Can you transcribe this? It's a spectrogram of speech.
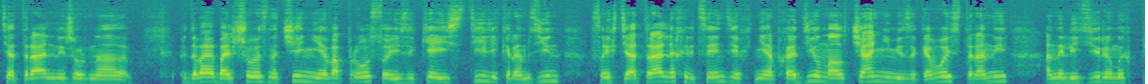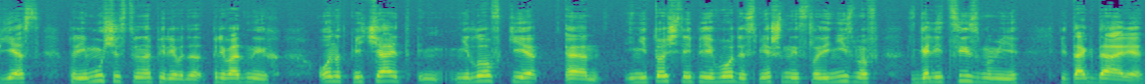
театральные журналы. Придавая большое значение вопросу о языке и стиле, Карамзин в своих театральных рецензиях не обходил молчанием языковой стороны анализируемых пьес, преимущественно переводных. Он отмечает неловкие э, и неточные переводы, смешанные славянизмов с галлицизмами и так далее.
